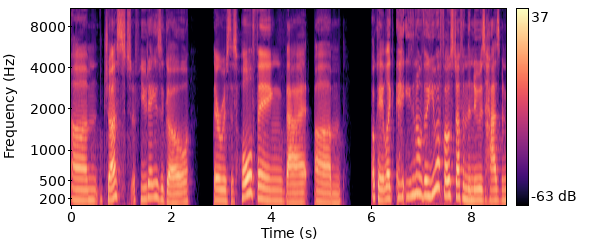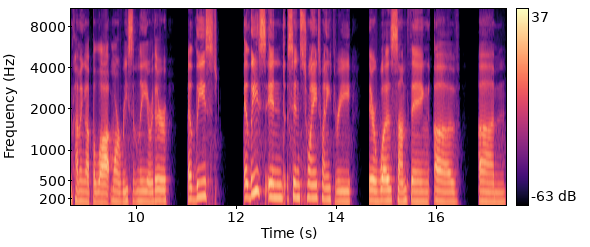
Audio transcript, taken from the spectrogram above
um just a few days ago there was this whole thing that um okay, like you know the UFO stuff in the news has been coming up a lot more recently or there at least at least in since 2023 there was something of um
